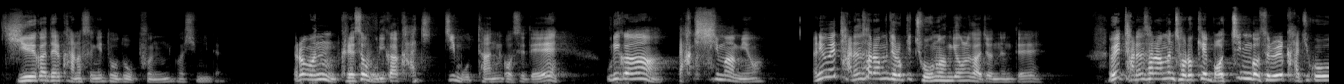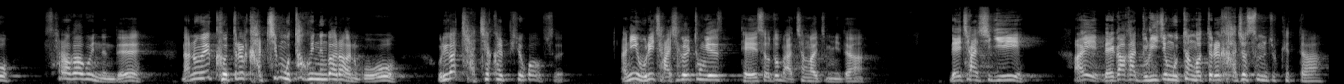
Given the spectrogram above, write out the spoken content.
기회가 될 가능성이 더 높은 것입니다. 여러분, 그래서 우리가 가지 못한 것에 대해 우리가 낙심하며 아니 왜 다른 사람은 저렇게 좋은 환경을 가졌는데 왜 다른 사람은 저렇게 멋진 것을 가지고 살아가고 있는데 나는 왜 그것들을 갖지 못하고 있는가라고 우리가 자책할 필요가 없어요. 아니, 우리 자식을 통해 대해서도 마찬가지입니다. 내 자식이, 아이, 내가 누리지 못한 것들을 가졌으면 좋겠다.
